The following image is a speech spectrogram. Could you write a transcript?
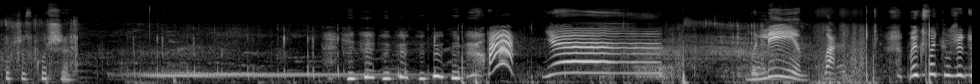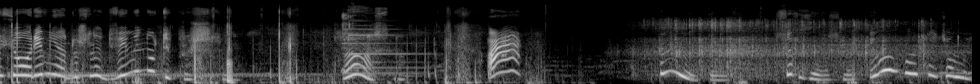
скорше, скорше. А! Нет! Блин, ладно. Мы, кстати, уже до всего рівня дошли. Дві минути пройшли. Класно. А! Серйозно. І ви будете в цьому.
